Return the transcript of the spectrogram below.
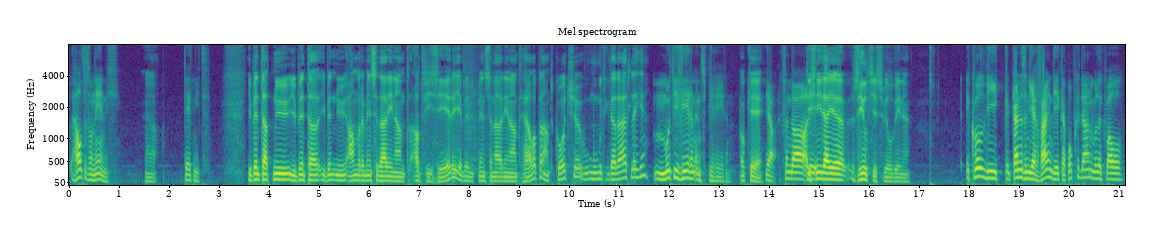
eh, geld is oneindig. Ja. Niet. Je bent, dat nu, je, bent dat, je bent nu andere mensen daarin aan het adviseren, je bent mensen daarin aan het helpen, aan het coachen. Hoe, hoe moet ik dat uitleggen? Motiveren, inspireren. Oké. Ja, ik vind dat... Het is allee, niet dat je zieltjes wil winnen. Ik wil die kennis en die ervaring die ik heb opgedaan, wil ik wel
